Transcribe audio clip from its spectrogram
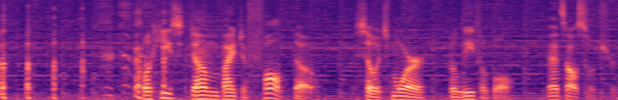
f- well, he's dumb by default, though, so it's more believable. That's also true.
